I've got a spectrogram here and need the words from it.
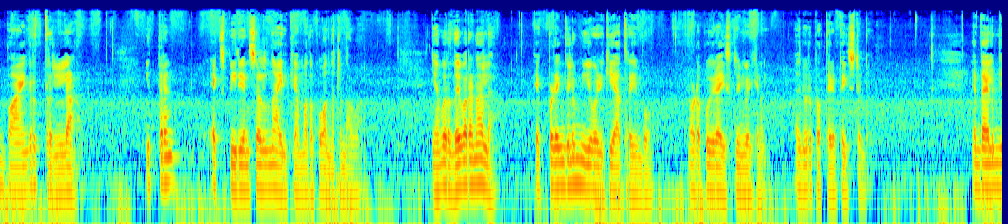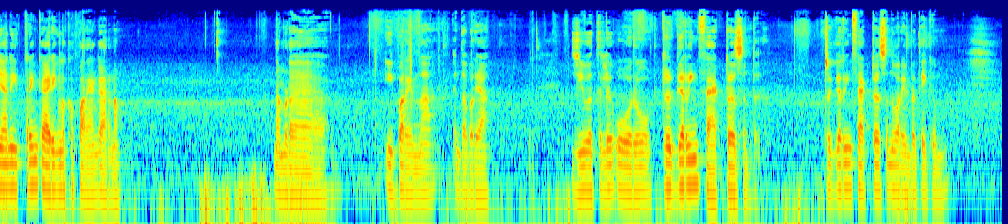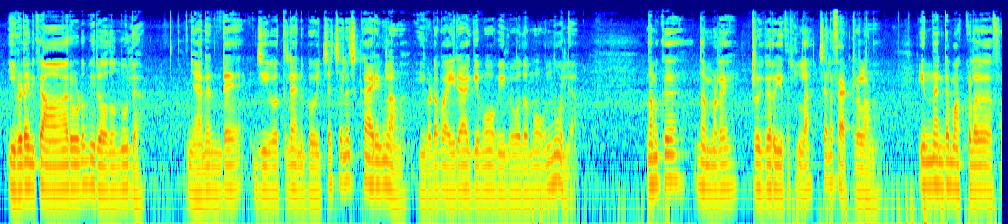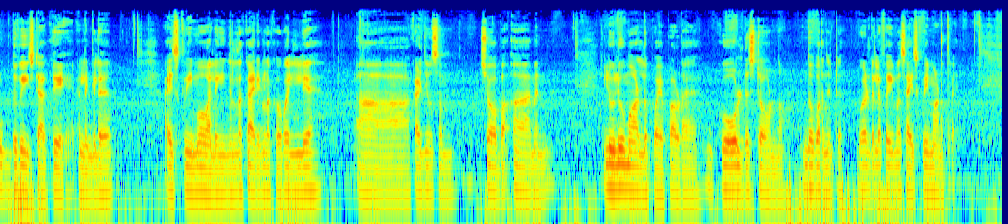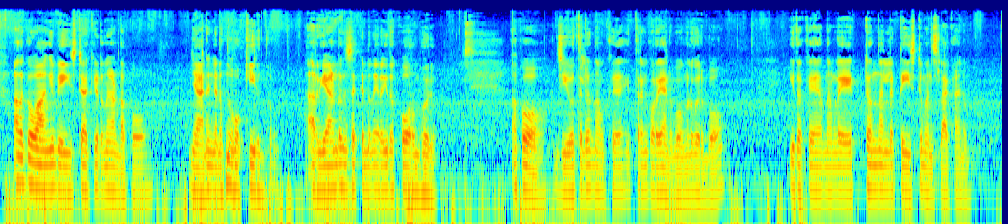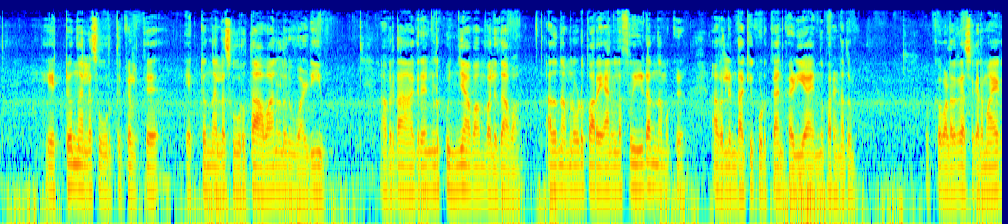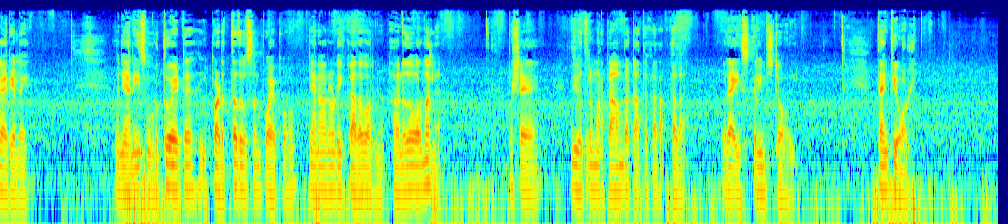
ഭയങ്കര ത്രില്ലാണ് ഇത്തരം എക്സ്പീരിയൻസുകളിൽ നിന്നായിരിക്കാം അതൊക്കെ വന്നിട്ടുണ്ടാവുക. ഞാൻ വെറുതെ പറയണമല്ല എപ്പോഴെങ്കിലും ഈ വഴിക്ക് യാത്ര ചെയ്യുമ്പോൾ അവിടെ പോയി ഒരു ഐസ്ക്രീം കഴിക്കണം. അതിനൊരു പ്രത്യേക ടേസ്റ്റ് ഉണ്ട്. എന്തായാലും ഞാൻ ഇത്രയും കാര്യങ്ങളൊക്കെ പറയാൻ കാരണം നമ്മുടെ ഈ പറയുന്ന എന്താ പറയുക ജീവിതത്തിൽ ഓരോ ട്രിഗറിങ് ഫാക്ടേഴ്സ് ഉണ്ട്. ട്രിഗറിങ് ഫാക്ടേഴ്സ് എന്ന് പറയുമ്പോഴത്തേക്കും ഇവിടെ എനിക്ക് ആരോടും വിരോധമൊന്നുമില്ല. ഞാൻ എന്റെ ജീവിതത്തിൽ അനുഭവിച്ച ചില കാര്യങ്ങളാണ്. ഇവിടെ വൈരാഗ്യമോ വിരോധമോ ഒന്നുമില്ല. നമുക്ക് നമ്മളെ ട്രിഗർ ചെയ്തിട്ടുള്ള ചില ഫാക്ടറികളാണ് ഇന്ന് എന്റെ മക്കൾ ഫുഡ് വേസ്റ്റ് ആക്കുകയോ അല്ലെങ്കിൽ ഐസ്ക്രീമോ അല്ലെങ്കിൽ ഇങ്ങനെയുള്ള കാര്യങ്ങളൊക്കെ വലിയ കഴിഞ്ഞ ദിവസം ശോഭ ഐ മീൻ ലുലു മാളിൽ പോയപ്പോൾ അവിടെ ഗോൾഡ് സ്റ്റോണെന്നോ എന്തോ പറഞ്ഞിട്ട് വേൾഡിലെ ഫേമസ് ഐസ്ക്രീമാണ് അത്രേ അതൊക്കെ വാങ്ങി വേസ്റ്റാക്കി ഇടുന്ന കണ്ടപ്പോൾ ഞാനിങ്ങനെ നോക്കിയിരുന്നു. അറിയാണ്ട് ഒരു സെക്കൻഡ് നേരം ഇതൊക്കെ ഓർമ്മ വരും. അപ്പോൾ ജീവിതത്തിൽ നമുക്ക് ഇത്തരം കുറേ അനുഭവങ്ങൾ വരുമ്പോൾ ഇതൊക്കെ നമ്മളെ ഏറ്റവും നല്ല ടേസ്റ്റ് മനസ്സിലാക്കാനും ഏറ്റവും നല്ല സുഹൃത്തുക്കൾക്ക് ഏറ്റവും നല്ല സുഹൃത്താവാനുള്ളൊരു വഴിയും അവരുടെ ആഗ്രഹങ്ങൾ കുഞ്ഞാവാം വലുതാവാം അത് നമ്മളോട് പറയാനുള്ള ഫ്രീഡം നമുക്ക് അവരിൽ ഉണ്ടാക്കി കൊടുക്കാൻ കഴിയുക എന്ന് പറയുന്നതും ഒക്കെ വളരെ രസകരമായ കാര്യമല്ലേ അപ്പോൾ ഞാൻ ഈ സുഹൃത്തുമായിട്ട് ഇപ്പോൾ അടുത്ത ദിവസം പോയപ്പോൾ ഞാൻ അവനോട് ഈ കഥ പറഞ്ഞു. അവനത് ഓർമ്മല്ല പക്ഷേ ജീവിതത്തിൽ മറക്കാൻ പറ്റാത്ത കഥ കഥ. ഒരു ice cream story. Thank you all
